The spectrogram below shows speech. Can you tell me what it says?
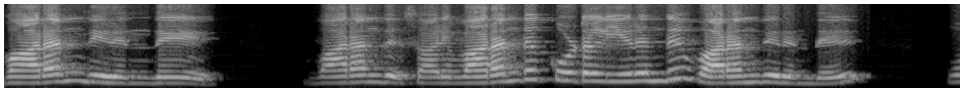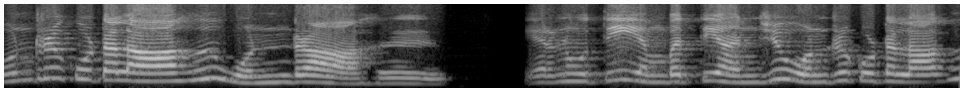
வரந்திருந்து வரந்து சாரி வரந்து கூட்டல் இருந்து வரந்திருந்து ஒன்று கூட்டல் ஆகு ஒன்றாகு. இருநூத்தி எண்பத்தி அஞ்சு ஒன்று கூட்டல் ஆகு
